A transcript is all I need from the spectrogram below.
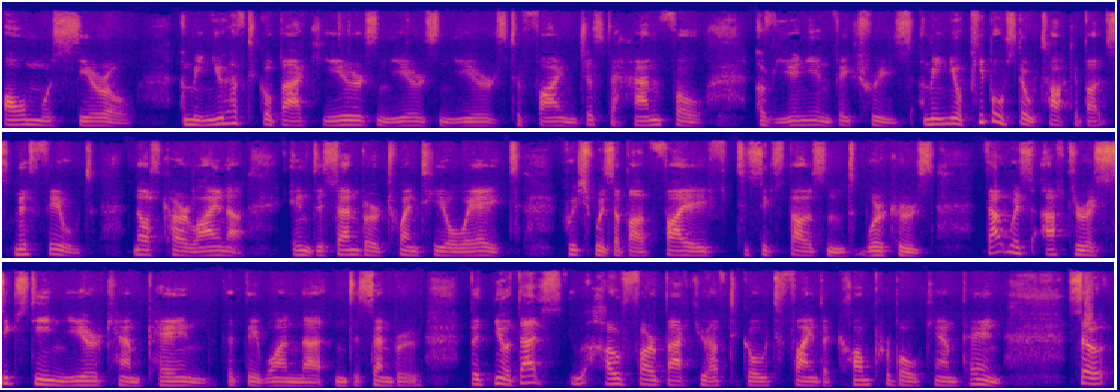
almost zero. I mean, you have to go back years and years and years to find just a handful of Union victories. I mean, you know, people still talk about Smithfield, North Carolina in December 2008, which was about five to 6,000 workers. That was after a 16 year campaign that they won that in December. But, you know, that's how far back you have to go to find a comparable campaign. So,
